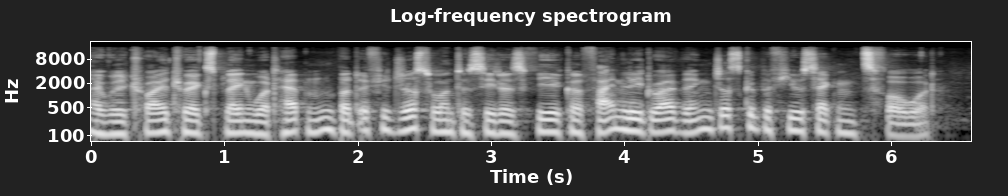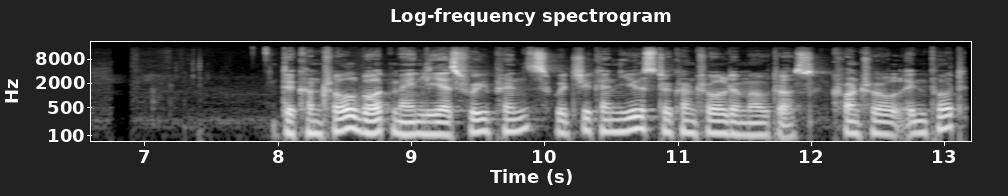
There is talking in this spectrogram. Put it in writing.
I will try to explain what happened, but if you just want to see this vehicle finally driving, just skip a few seconds forward. The control board mainly has three pins, which you can use to control the motors. Control input,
